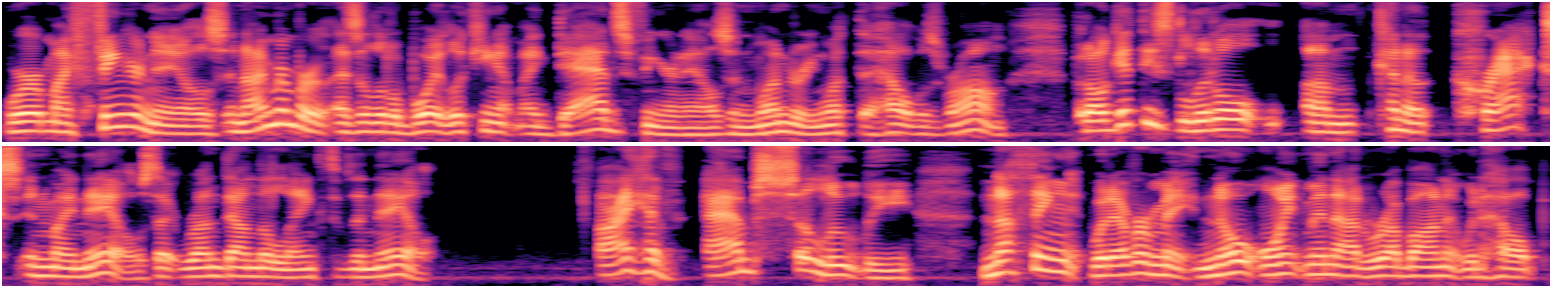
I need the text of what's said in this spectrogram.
where my fingernails, and I remember as a little boy looking at my dad's fingernails and wondering what the hell was wrong. But I'll get these little um, kind of cracks in my nails that run down the length of the nail. I have absolutely nothing would ever make no ointment I'd rub on it would help.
